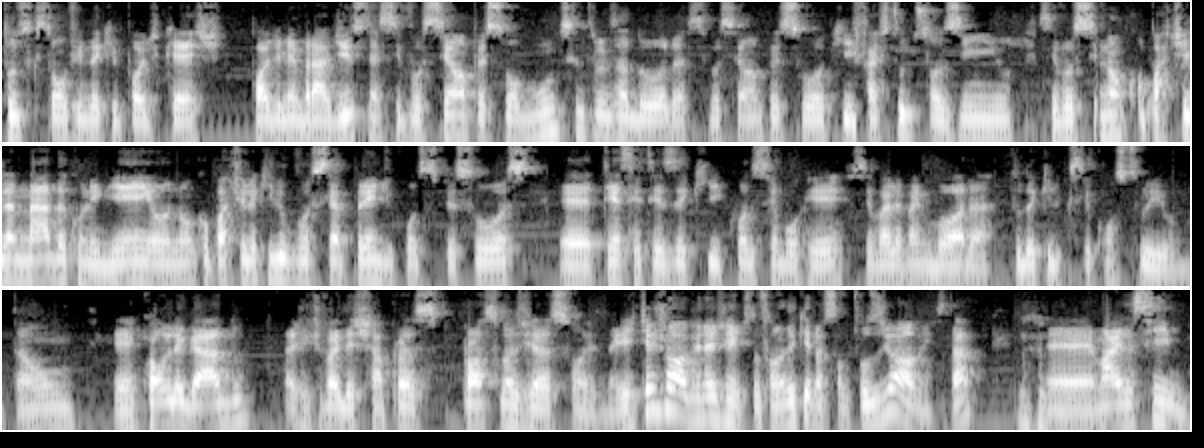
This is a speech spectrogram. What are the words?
todos que estão ouvindo aqui o podcast podem lembrar disso, né? Se você é uma pessoa muito centralizadora, se você é uma pessoa que faz tudo sozinho, se você não compartilha nada com ninguém ou não compartilha aquilo que você aprende com outras pessoas, é, tenha certeza que quando você morrer, você vai levar embora tudo aquilo que você construiu. Então, é, qual legado a gente vai deixar para as próximas gerações, né? E a gente é jovem, né, gente? Tô falando aqui, nós somos todos jovens, tá? É, mas, assim,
